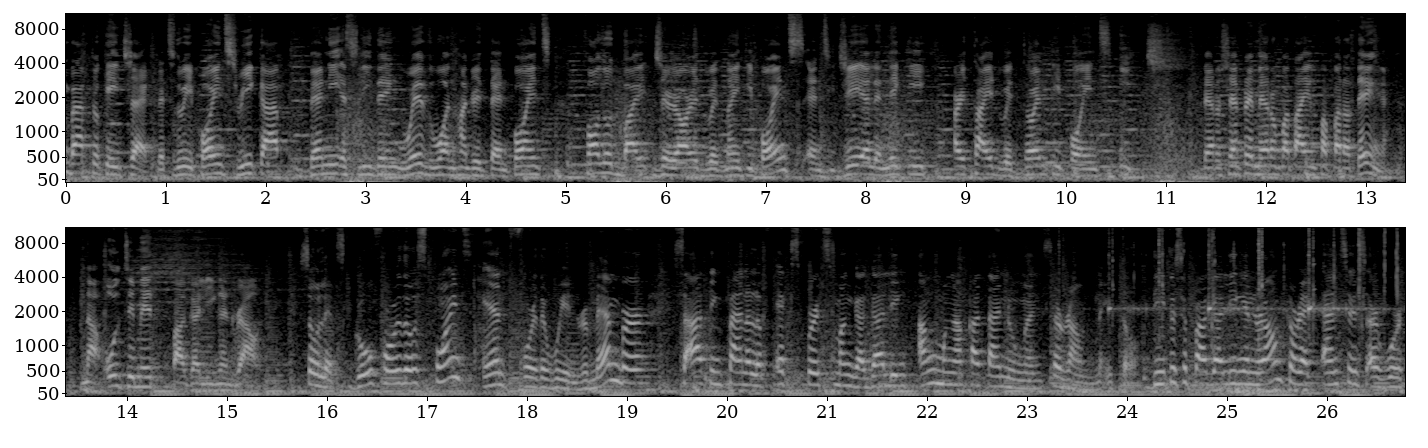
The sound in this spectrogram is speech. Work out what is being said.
Welcome back to K-Check. Let's do a points recap. Benny is leading with 110 points, followed by Gerard with 90 points, and si JL and Nikki are tied with 20 points each. Pero syempre, meron pa tayong paparating na ultimate pagalingan round. So let's go for those points and for the win. Remember, sa ating panel of experts manggagaling ang mga katanungan sa round na ito. Dito sa pagalingan round, correct answers are worth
